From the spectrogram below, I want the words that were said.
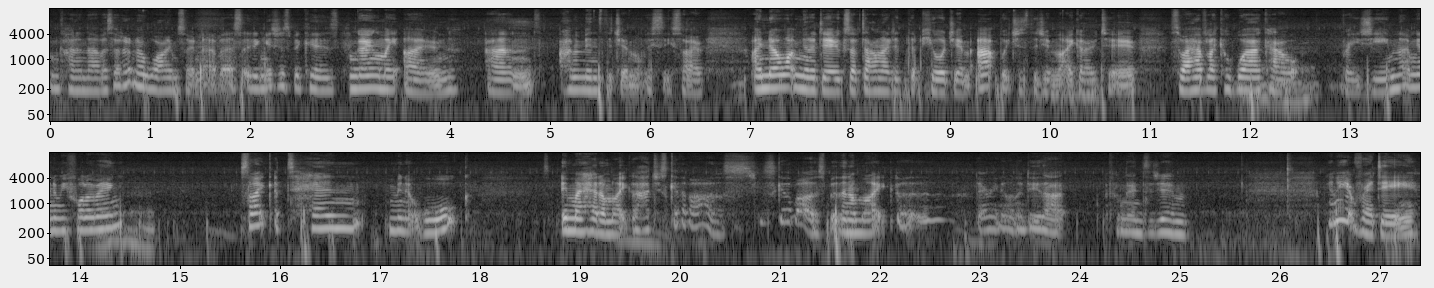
I'm kind of nervous. I don't know why I'm so nervous. I think it's just because I'm going on my own and I haven't been to the gym obviously so I know what I'm going to do because I've downloaded the Pure Gym app which is the gym that I go to so I have like a workout regime that I'm going to be following it's like a 10 minute walk in my head I'm like ah, just get the bus just get the bus. But then I'm like I don't really want to do that if I'm going to the gym. I'm going to get ready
